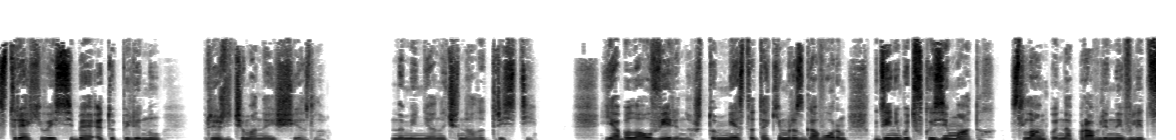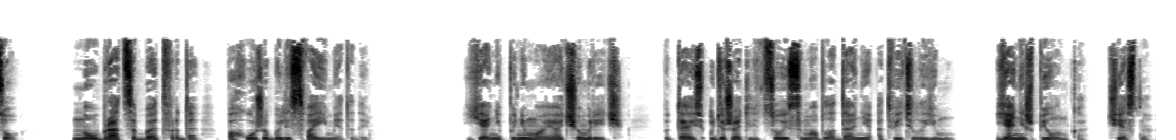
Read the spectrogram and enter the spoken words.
стряхивая с себя эту пелену, прежде чем она исчезла. Но меня начинало трясти. Я была уверена, что место таким разговорам где-нибудь в казематах, с лампой, направленной в лицо, но у братца Бетфорда, похоже, были свои методы. «Я не понимаю, о чем речь», пытаясь удержать лицо и самообладание, ответила ему. «Я не шпионка. Честно.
